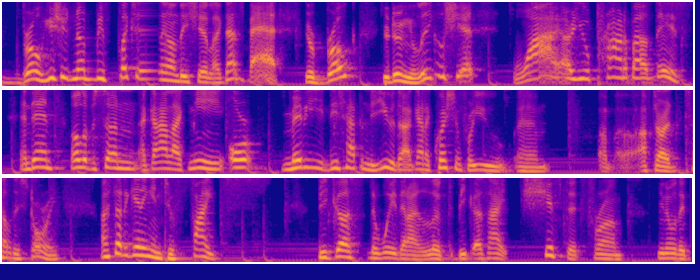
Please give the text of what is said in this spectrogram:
bro, you should not be flexing on this shit. Like that's bad. You're broke. You're doing illegal shit. Why are you proud about this? And then all of a sudden, a guy like me, or maybe this happened to you. That I got a question for you. Um, um, after I tell this story, I started getting into fights because the way that I looked, because I shifted from you know the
